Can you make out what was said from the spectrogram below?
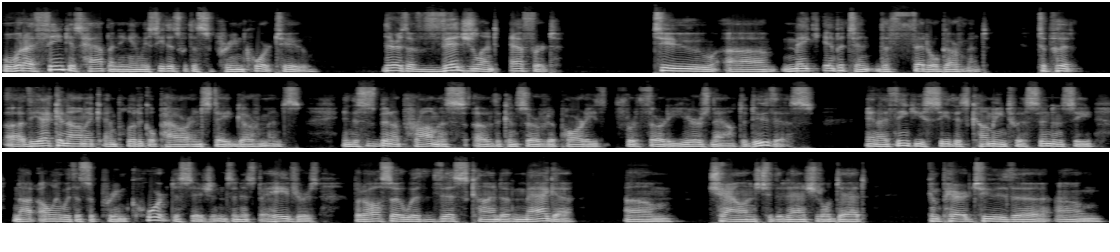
But what I think is happening, and we see this with the Supreme Court too, there is a vigilant effort to uh, make impotent the federal government, to put uh, the economic and political power in state governments. And this has been a promise of the Conservative Party for 30 years now to do this. And I think you see this coming to ascendancy not only with the Supreme Court decisions and its behaviors, but also with this kind of MAGA um, challenge to the national debt compared to the um,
